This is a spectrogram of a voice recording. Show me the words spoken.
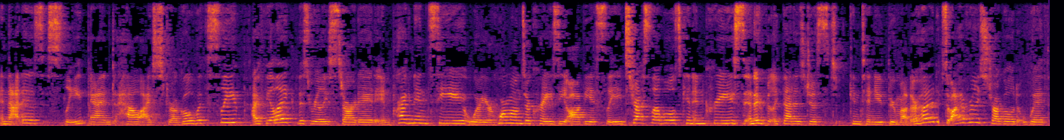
and that is sleep and how I struggle struggle with sleep. I feel like this really started in pregnancy where your hormones are crazy, obviously. Stress levels can increase and I feel like that has just continued through motherhood. So I have really struggled with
